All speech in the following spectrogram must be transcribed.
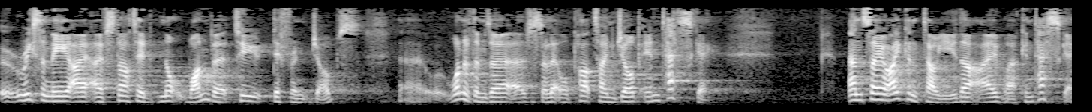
Recently, I, have started not one but two different jobs. Uh, one of them's a, just a little part-time job in Tesco. And so I can tell you that I work in Tesco.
